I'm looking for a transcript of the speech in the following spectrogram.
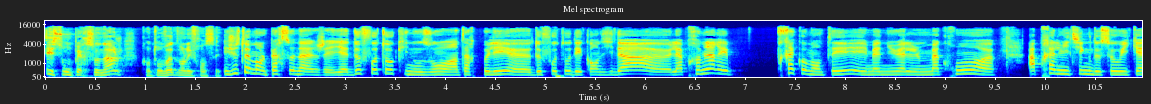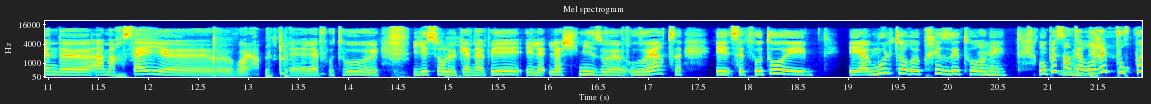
et son personnage quand on va devant les Français. Et justement, le personnage, il y a deux photos qui nous ont interpellés, euh, deux photos des candidats. Euh, La première est très commentée. Emmanuel Macron, euh, après le meeting de ce week-end euh, à Marseille, euh, voilà, la photo, il est sur le canapé et la, la chemise ouverte. Et cette photo est, à moult reprises détournée. On peut s'interroger pourquoi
